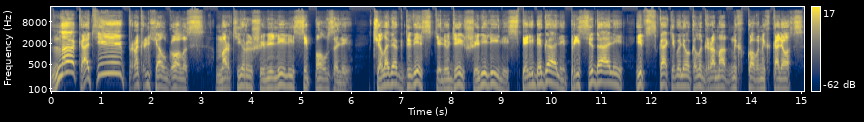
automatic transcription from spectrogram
«Накати!» — прокричал голос. Мортиры шевелились и ползали. Человек двести людей шевелились, перебегали, приседали и вскакивали около громадных кованых колес.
